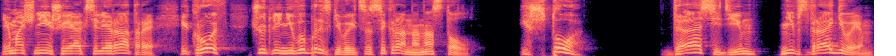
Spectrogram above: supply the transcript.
и мощнейшие акселераторы, и кровь чуть ли не выбрызгивается с экрана на стол. И что? Да, сидим, не вздрагиваем.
